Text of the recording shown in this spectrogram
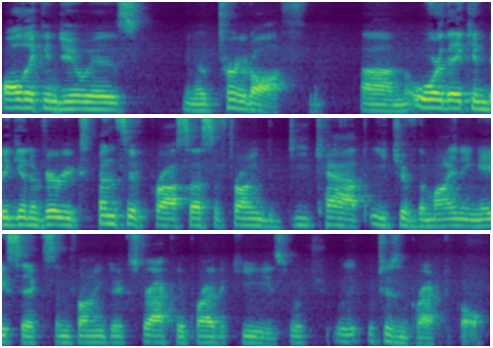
all they can do is you know turn it off um, or they can begin a very expensive process of trying to decap each of the mining ASICs and trying to extract their private keys, which which isn't practical.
